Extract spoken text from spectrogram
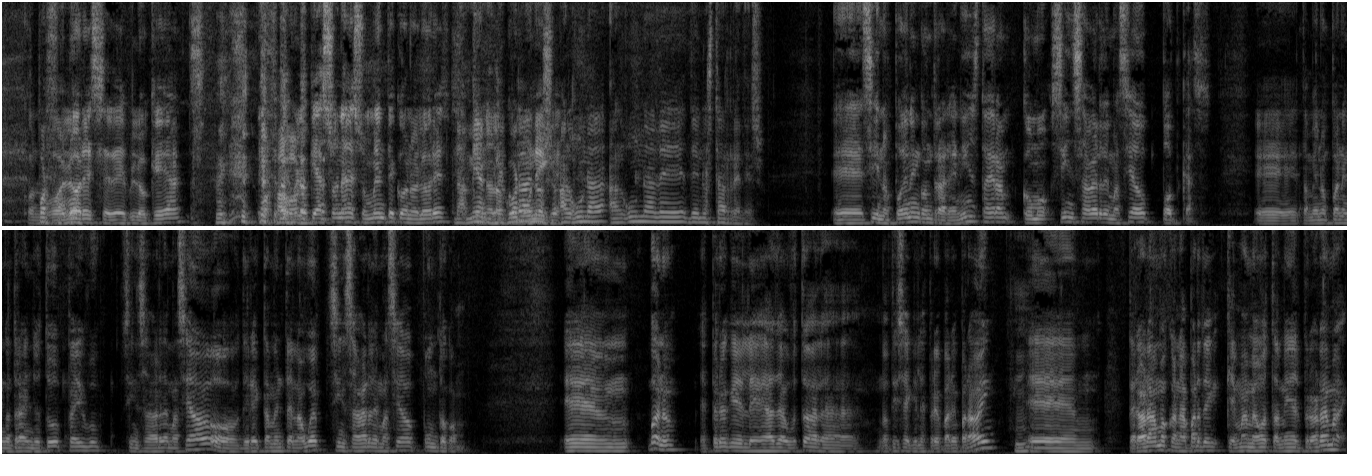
con Por los favor. olores se desbloquea, Por favor. desbloquea zonas de su mente con olores, Damián, lo recuérdanos alguna, alguna de, de nuestras redes. Eh, sí, nos pueden encontrar en Instagram como Sin Saber Demasiado Podcast. Eh, también nos pueden encontrar en YouTube, Facebook, Sin Saber Demasiado o directamente en la web sinsaberdemasiado.com. Eh, bueno, espero que les haya gustado la noticia que les preparé para hoy. Mm. Eh, pero ahora vamos con la parte que más me gusta a mí del programa,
